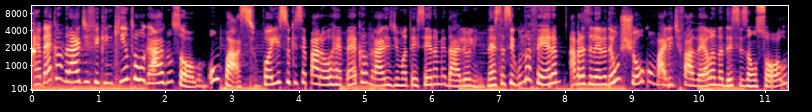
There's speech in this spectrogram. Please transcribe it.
Rebeca Andrade fica em quinto lugar no solo. Um passo. Foi isso que separou Rebeca Andrade de uma terceira medalha olímpica. Nesta segunda-feira, a brasileira deu um show com baile de favela na decisão solo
